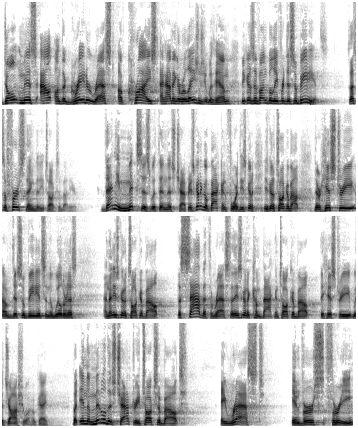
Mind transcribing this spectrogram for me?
Don't miss out on the greater rest of Christ and having a relationship with Him because of unbelief or disobedience. So that's the first thing that he talks about here. Then he mixes within this chapter. He's going to go back and forth. He's going to, he's going to talk about their history of disobedience in the wilderness. And then he's going to talk about the Sabbath rest. And he's going to come back and talk about the history with Joshua, okay? But in the middle of this chapter, he talks about a rest in verse 3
